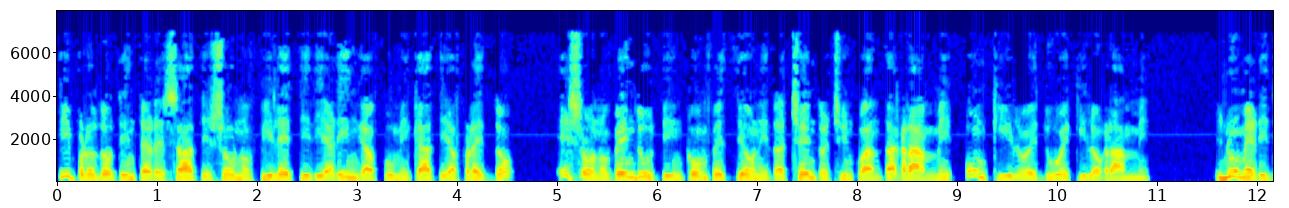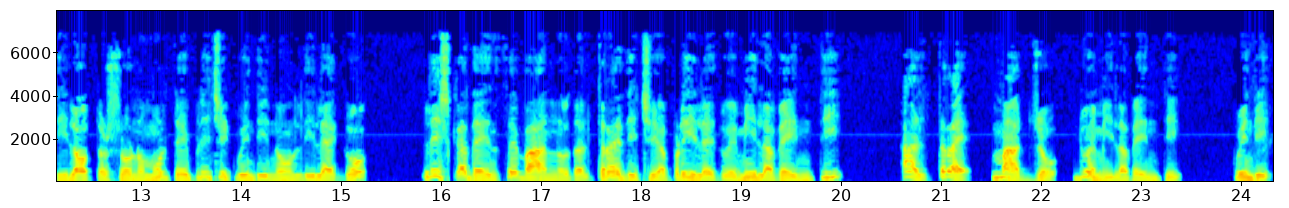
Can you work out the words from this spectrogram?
I prodotti interessati sono filetti di aringa affumicati a freddo e sono venduti in confezioni da 150 grammi, 1 kg e 2 kg. I numeri di lotto sono molteplici, quindi non li leggo. Le scadenze vanno dal 13 aprile 2020 al 3 maggio 2020. Quindi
